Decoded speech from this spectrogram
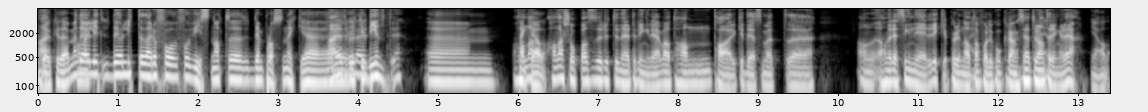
det, er jo ikke det. Men det er, litt, det er jo litt det der å få, få vist at eh, den plassen er ikke, Nei, jeg tror det er din. viktig. Um, Han er, jeg da. han er såpass rutinert ringrev at han tar ikke det som et uh, han, han resignerer ikke pga. at han får litt konkurranse. Jeg tror han trenger det. jeg. Ja da.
